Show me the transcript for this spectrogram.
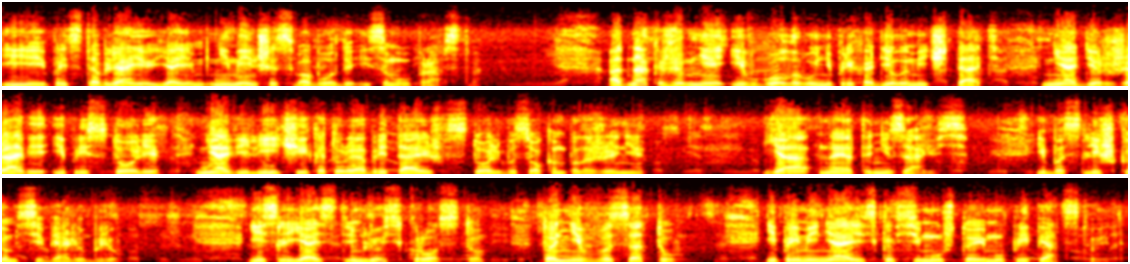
и представляю я им не меньше свободы и самоуправства. Однако же мне и в голову не приходило мечтать ни о державе и престоле, ни о величии, которое обретаешь в столь высоком положении. Я на это не заюсь, ибо слишком себя люблю. Если я и стремлюсь к росту, то не в высоту, и применяясь ко всему, что ему препятствует.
